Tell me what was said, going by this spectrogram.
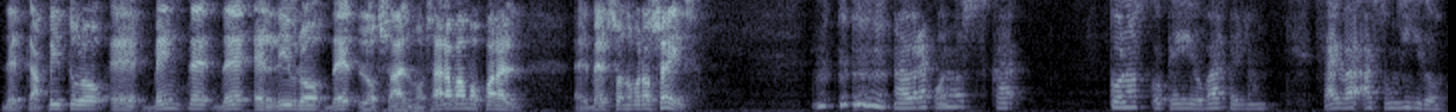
del capítulo 20 eh, del libro de los Salmos. Ahora vamos para el, el verso número 6. Ahora conozca, conozco que Jehová, perdón, salva a su ungido,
